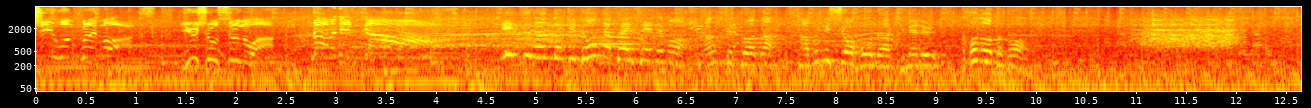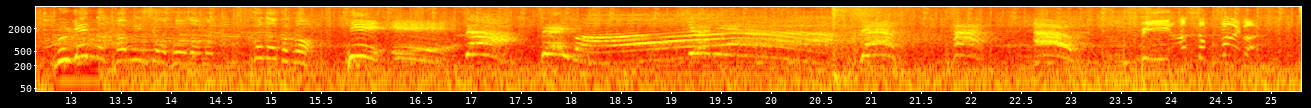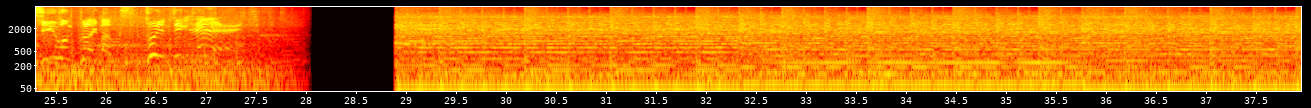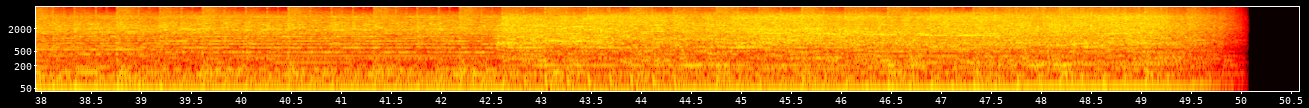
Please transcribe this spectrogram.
G1 クライマックス優勝するのは誰ですか？いつ何時どんな体勢でも関節技サブミッションホールは決めれるこの男。無限のサブミッションホールを持つこの男。He is the Saber Junior! Just Tap Out! Be a Survivor! G1 クライマックス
